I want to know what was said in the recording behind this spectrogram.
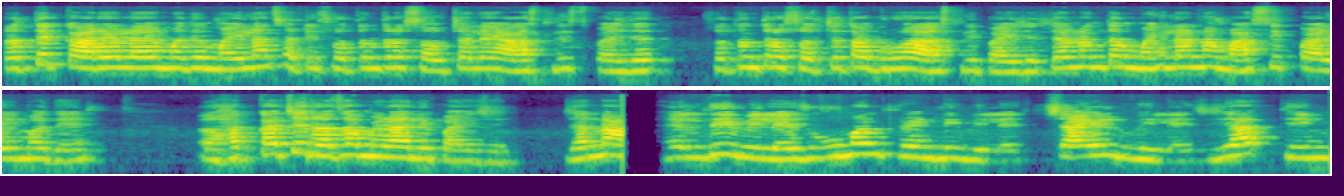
प्रत्येक कार्यालयामध्ये महिलांसाठी स्वतंत्र शौचालय असलीच पाहिजे स्वतंत्र स्वच्छतागृह असली पाहिजे त्यानंतर महिलांना मासिक पाळीमध्ये हक्काची रजा मिळाली पाहिजे. ज्यांना healthy village woman friendly village child village या थीम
